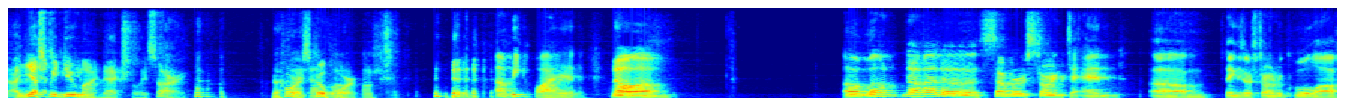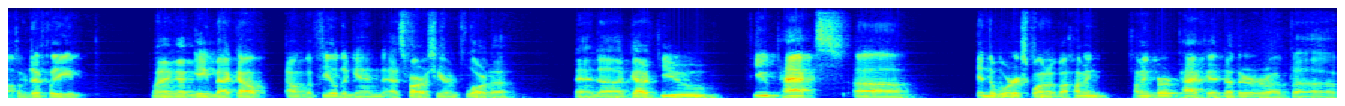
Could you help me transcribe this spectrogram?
Uh, yes, we do mind. Actually, sorry. Of course, go for it. I'll be quiet. No, um, uh, well, now that uh, summer is starting to end, um, things are starting to cool off. I'm definitely planning on getting back out out in the field again, as far as here in Florida, and uh, got a few few packs uh, in the works. One of a humming hummingbird pack, another of uh,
